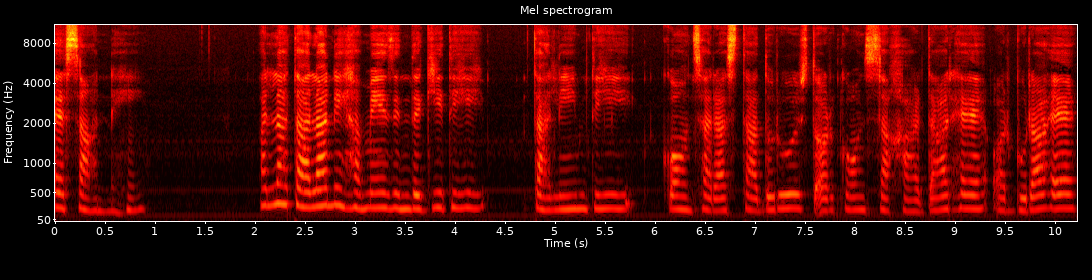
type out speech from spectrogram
एहसान नहीं। अल्लाह ताला ने हमें ज़िंदगी दी, तालीम दी, कौन सा रास्ता दुरुस्त और कौन सा खारदार है और बुरा है,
